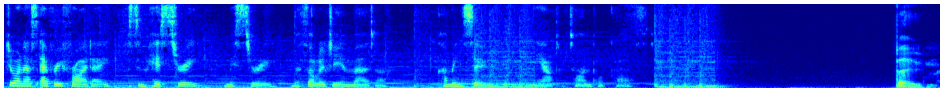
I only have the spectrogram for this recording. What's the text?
Join us every Friday for some history, mystery, mythology, and murder. Coming soon on the Out of Time podcast. Boom.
